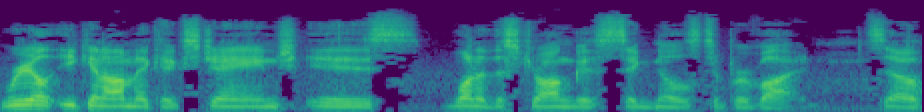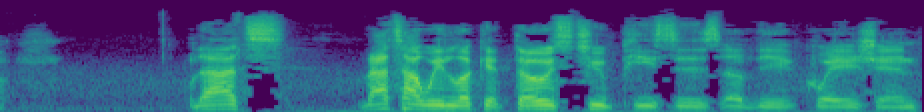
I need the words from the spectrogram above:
real economic exchange is one of the strongest signals to provide. So that's that's how we look at those two pieces of the equation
